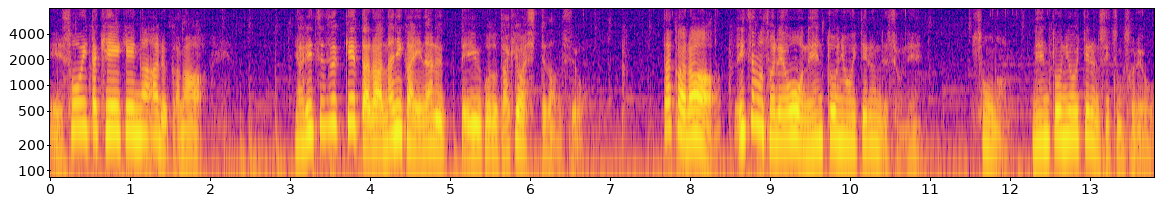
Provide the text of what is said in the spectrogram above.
えー、そういった経験があるからやり続けたら何かになるっていうことだけは知ってたんですよ。だからいつもそれを念頭に置いてるんですよね。そうなの。念頭に置いてるんですいつもそれを。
